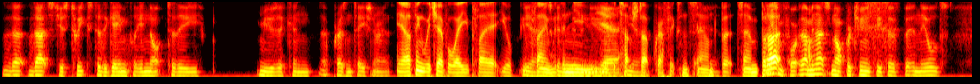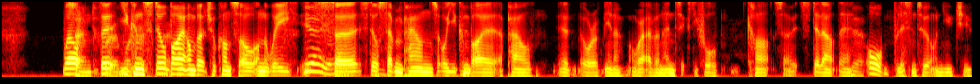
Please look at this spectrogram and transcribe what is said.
That that's just tweaks to the gameplay, not to the music and uh, presentation or anything. yeah. I think whichever way you play it, you're, you're Yeah, playing with the new, the new- Yeah. the touched up graphics and sound. Yeah. But um, but But I, I, I mean, that's an opportunity to put in the old. Well, the, you can still buy it on Virtual Console on the Wii. It's yeah, uh, yeah. it's still seven pounds, or you can buy a, a PAL uh, or a, you know or whatever an N64 cart, so it's still out there. Or listen to it on YouTube.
